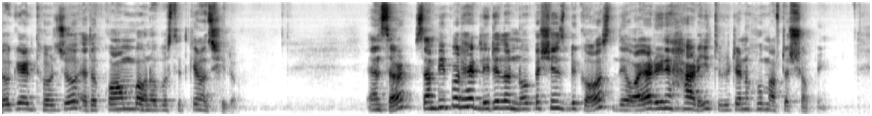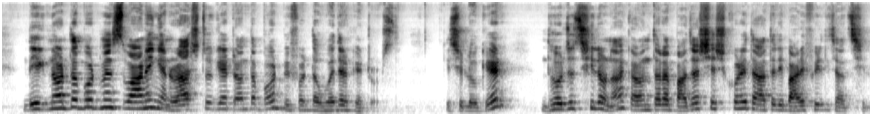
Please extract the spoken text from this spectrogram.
লোকের ধৈর্য এত কম বা অনুপস্থিত কেন ছিল? Answer Some people had little or no patience because they were in a hurry to return home after shopping. They ignored the boatman's warning and rushed to get on the boat before the weather get worse. কিছু লোকের ধৈর্য ছিল না কারণ তারা বাজার শেষ করে তাড়াতাড়ি বাড়ি ফিরতে চাচ্ছিল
